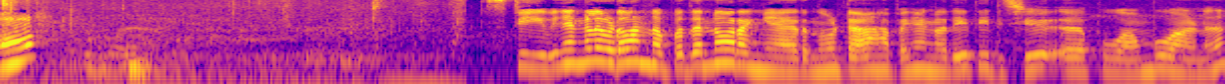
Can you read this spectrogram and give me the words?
ഏ? സ്റ്റീവ് ഞങ്ങൾ ഇവിടെ വന്നപ്പോൾ തന്നെ ഉറങ്ങിയായിരുന്നു കേട്ടോ. അപ്പം ഞങ്ങളതേ തിരിച്ച് പോകാൻ പോവാൻ പോവാണ്.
